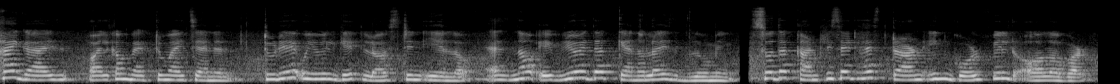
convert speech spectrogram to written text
Hi guys, welcome back to my channel. Today we will get lost in yellow as now everywhere the canola is blooming. So the countryside has turned in gold field all over.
